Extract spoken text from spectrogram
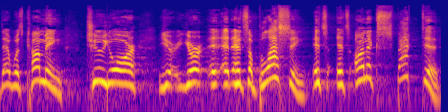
that was coming to your, your, your it's a blessing. It's, it's unexpected.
